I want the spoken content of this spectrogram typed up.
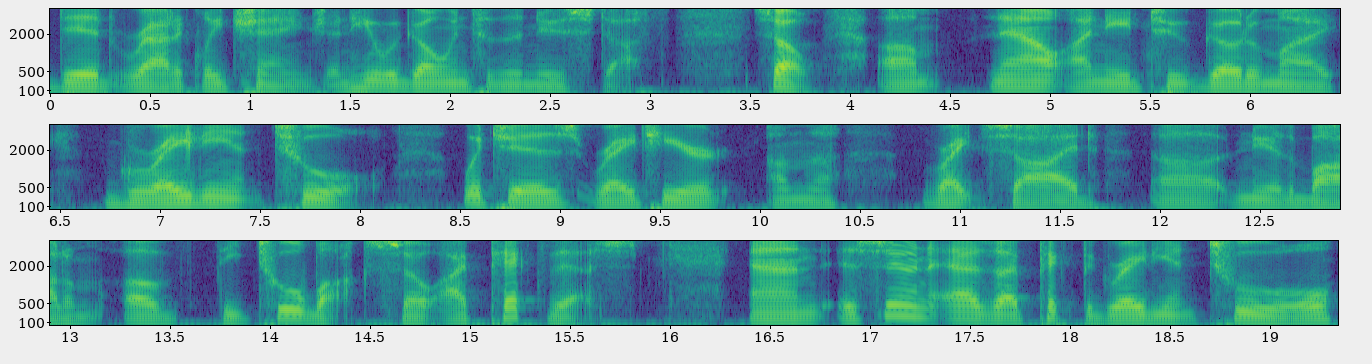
did radically change. And here we go into the new stuff. So, um, now I need to go to my gradient tool, which is right here on the right side uh, near the bottom of the toolbox. So I pick this. And as soon as I picked the gradient tool,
